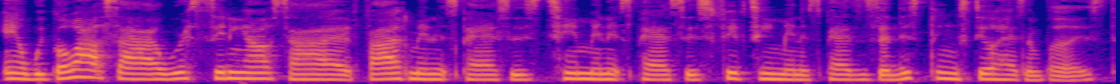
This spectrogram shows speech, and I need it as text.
and we go outside. We're sitting outside. 5 minutes passes, 10 minutes passes, 15 minutes passes and this thing still hasn't buzzed.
